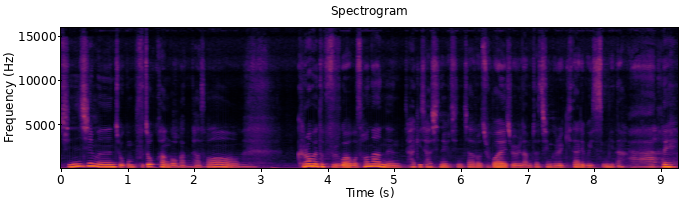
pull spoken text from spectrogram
진심은 조금 부족한 것 같아서 그럼에도 불구하고 선아는 자기 자신을 진짜로 좋아해줄 남자친구를 기다리고 있습니다. 아, 네,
